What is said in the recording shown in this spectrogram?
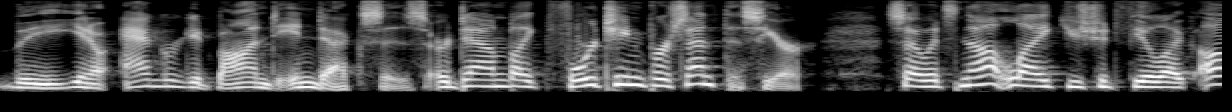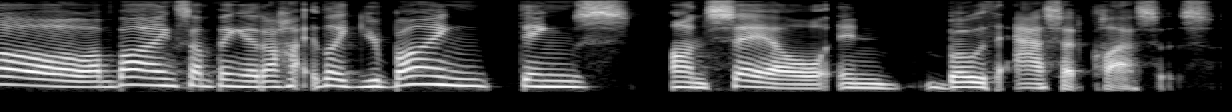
the you know aggregate bond indexes are down like 14% this year. So it's not like you should feel like, "Oh, I'm buying something at a high like you're buying things on sale in both asset classes."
